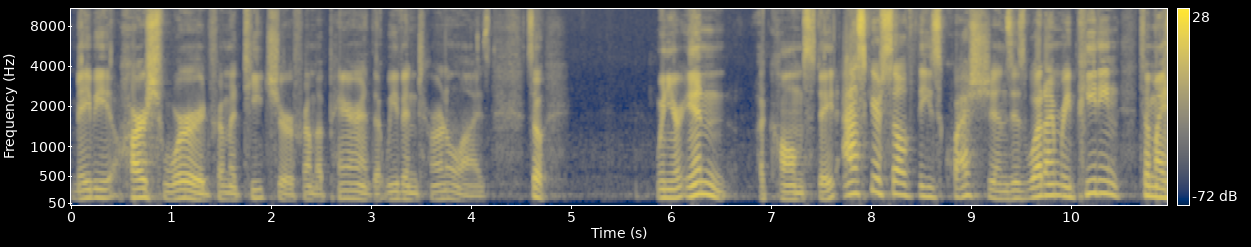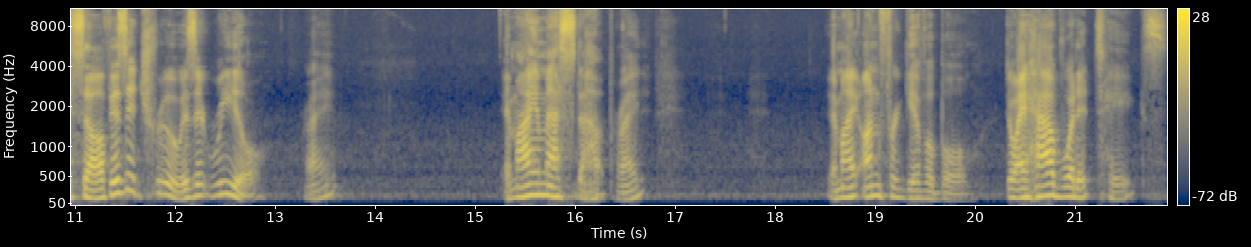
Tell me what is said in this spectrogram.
Maybe a harsh word from a teacher, from a parent that we've internalized. So when you're in a calm state, ask yourself these questions Is what I'm repeating to myself, is it true? Is it real, right? Am I messed up, right? Am I unforgivable? Do I have what it takes?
